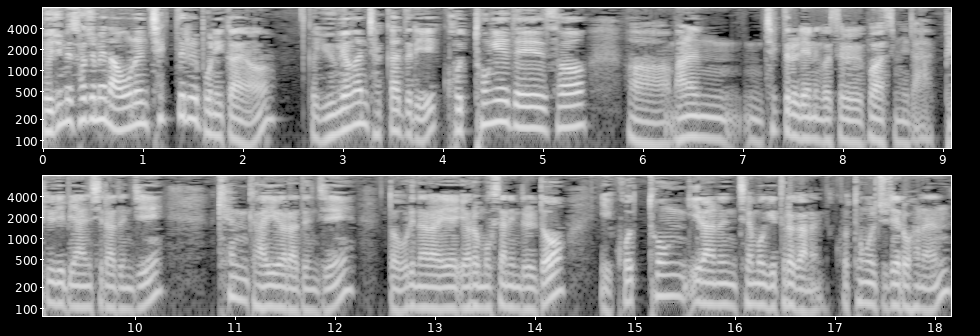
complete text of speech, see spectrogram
요즘에 서점에 나오는 책들을 보니까요. 그 유명한 작가들이 고통에 대해서 어, 많은 책들을 내는 것을 보았습니다. 필립 얀시라든지 켄 가이어라든지 또 우리나라의 여러 목사님들도 이 고통이라는 제목이 들어가는 고통을 주제로 하는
